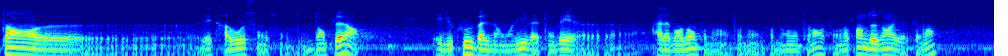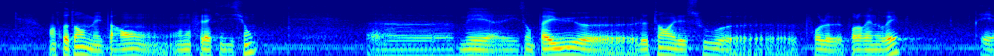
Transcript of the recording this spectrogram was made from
tant les travaux sont, d'ampleur. Et du coup, bah, le Normandie va tomber à l'abandon pendant, longtemps, pendant 32 ans exactement. Entre-temps, mes parents en ont fait l'acquisition, euh, mais euh, ils n'ont pas eu euh, le temps et les sous pour le rénover. Et,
